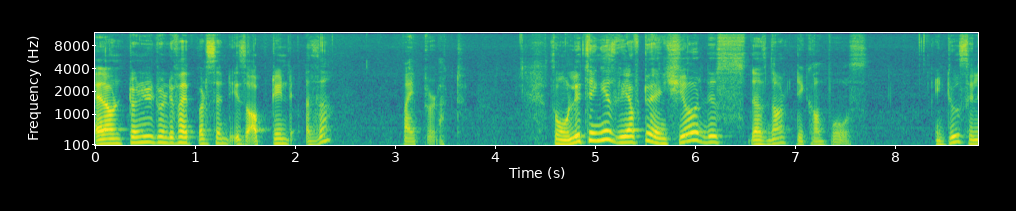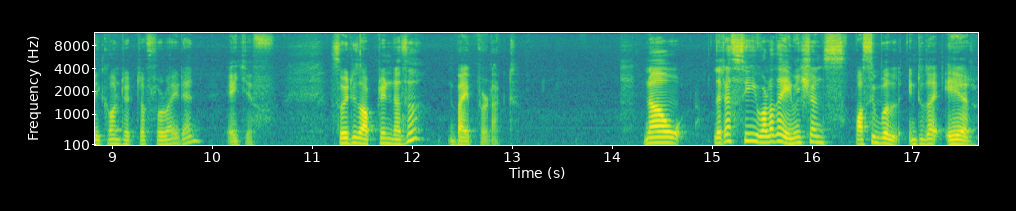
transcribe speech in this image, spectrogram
around 20 to 25 percent is obtained as a byproduct. So, only thing is we have to ensure this does not decompose into silicon tetrafluoride and HF. So, it is obtained as a byproduct. Now, let us see what are the emissions possible into the air.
